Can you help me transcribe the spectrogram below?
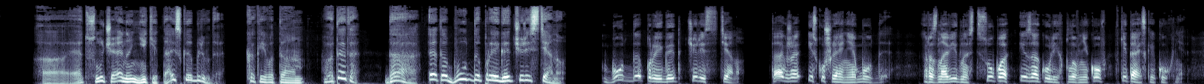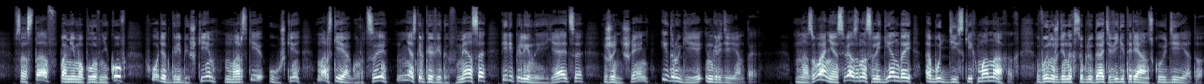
«А это, случайно, не китайское блюдо? Как его там? Вот это? Да, это Будда прыгает через стену». Будда прыгает через стену. Также искушение Будды. Разновидность супа из акульих плавников в китайской кухне. В состав, помимо плавников, Входят гребешки, морские ушки, морские огурцы, несколько видов мяса, перепелиные яйца, женьшень и другие ингредиенты. Название связано с легендой о буддийских монахах, вынужденных соблюдать вегетарианскую диету.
